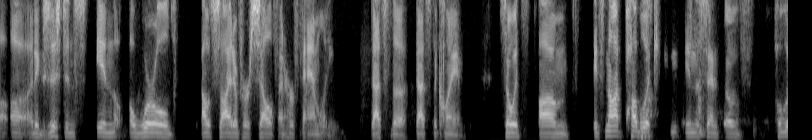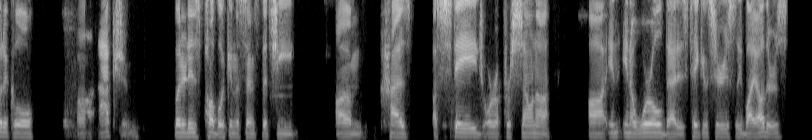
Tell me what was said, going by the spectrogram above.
a, a an existence in a world outside of herself and her family. That's the that's the claim. So it's um it's not public in the sense of political uh, action, but it is public in the sense that she um, has a stage or a persona uh, in in a world that is taken seriously by others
